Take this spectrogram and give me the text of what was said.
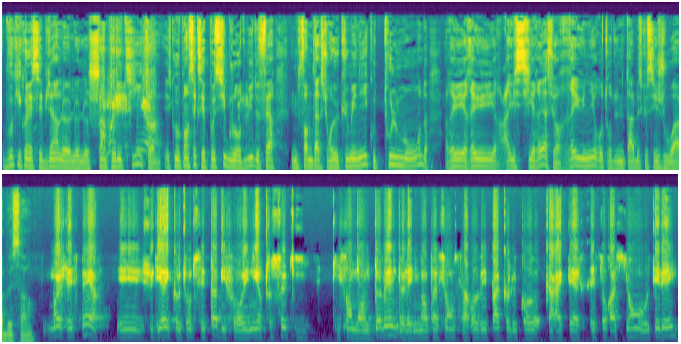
Vous qui connaissez bien le, champ ah, politique, est-ce que vous pensez que c'est possible aujourd'hui de faire une forme d'action œcuménique où tout le monde réussirait à se réunir autour d'une table? Est-ce que c'est jouable, ça? Moi, je l'espère. Et je dirais qu'autour de cette table, il faut réunir tous ceux qui qui sont dans le domaine de l'alimentation. Ça revêt pas que le caractère restauration, hôtellerie.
